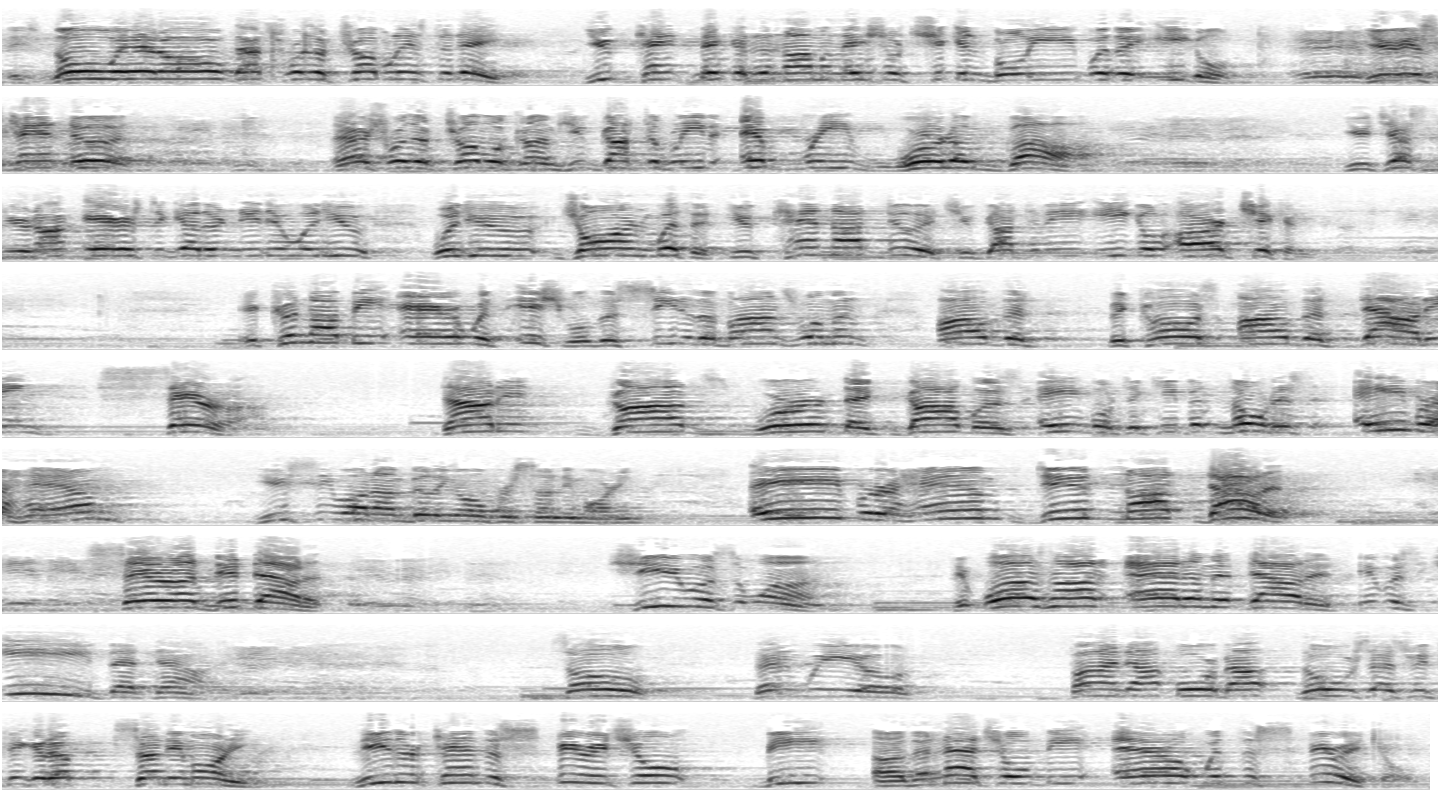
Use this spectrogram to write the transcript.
There's no way at all. That's where the trouble is today. You can't make a denominational chicken believe with an eagle. You just can't do it. That's where the trouble comes. You've got to believe every word of God. You just, you're not heirs together, neither will you, will you join with it. You cannot do it. You've got to be eagle or chicken. It could not be heir with Ishmael, the seed of the bondswoman of the, because of the doubting Sarah. Doubted God's word that God was able to keep it. Notice, Abraham, you see what I'm building on for Sunday morning. Abraham did not doubt it. Sarah did doubt it. She was the one. It was not Adam that doubted. It was Eve that doubted. So then we'll find out more about those as we pick it up Sunday morning. Neither can the spiritual be, uh, the natural be heir with the spiritual.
